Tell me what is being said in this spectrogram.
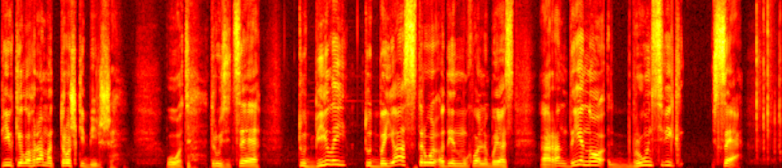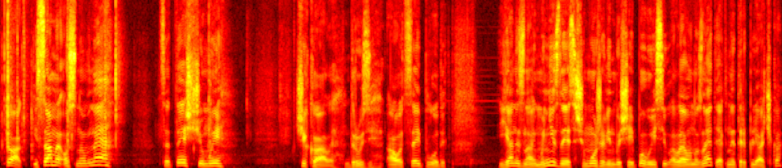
пів кілограма трошки більше. От, друзі, це тут білий, тут Беяс, один буквально Беяс, Рандино, Брунсвік, все. Так, і саме основне це те, що ми чекали, друзі. А оцей плодик. Я не знаю, мені здається, що може він би ще й повисів, але воно, знаєте, як нетерплячка.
